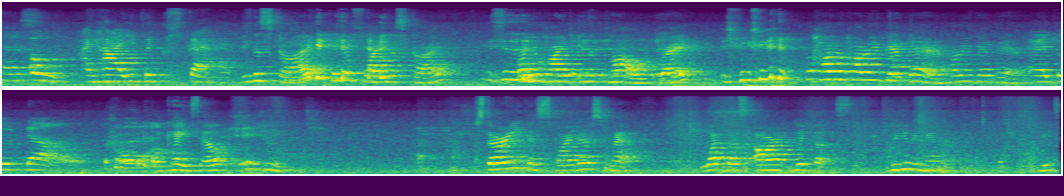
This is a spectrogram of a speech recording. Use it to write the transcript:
Because oh, I hide in the sky. In the sky? Can you fly in the sky? Or you hide in the cloud, right? How do, how do you get there? How do you get there? I don't know. Oh, okay, so story the spider's web. What bugs are good bugs? Do you remember? Yes,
